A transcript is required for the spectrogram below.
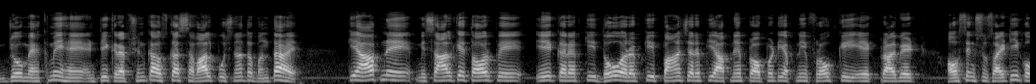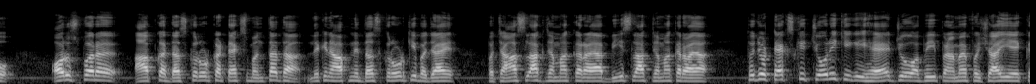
जो महकमे हैं एंटी करप्शन का उसका सवाल पूछना तो बनता है कि आपने मिसाल के तौर पे एक अरब की, दो अरब की, पाँच अरब की आपने प्रॉपर्टी अपनी फ़रोख्त की एक प्राइवेट हाउसिंग सोसाइटी को और उस पर आपका दस करोड़ का टैक्स बनता था, लेकिन आपने दस करोड़ की बजाय पचास लाख जमा कराया, बीस लाख जमा करवाया तो जो टैक्स की चोरी की गई है, जो अभी प्रामा फशाई एक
